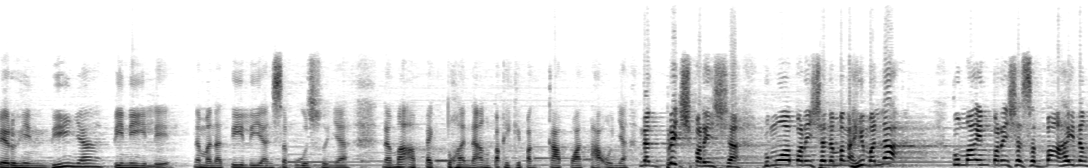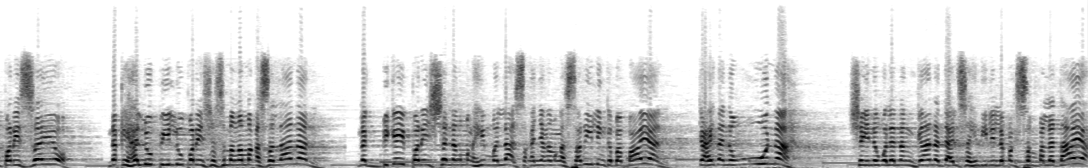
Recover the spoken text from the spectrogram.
Pero hindi niya pinili na manatili yan sa puso niya na maapektuhan na ang pakikipagkapwa-tao niya. Nag-preach pa rin siya. Gumawa pa rin siya ng mga himala. Kumain pa rin siya sa bahay ng pariseyo. Nakihalupilo pa rin siya sa mga makasalanan. Nagbigay pa rin siya ng mga himala sa kanyang mga sariling kababayan. Kahit anong una, siya'y nawala ng gana dahil sa hindi nila pagsampalataya.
